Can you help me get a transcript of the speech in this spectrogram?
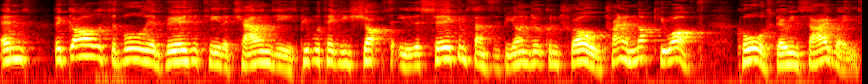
And regardless of all the adversity, the challenges, people taking shots at you, the circumstances beyond your control, trying to knock you off course, going sideways,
